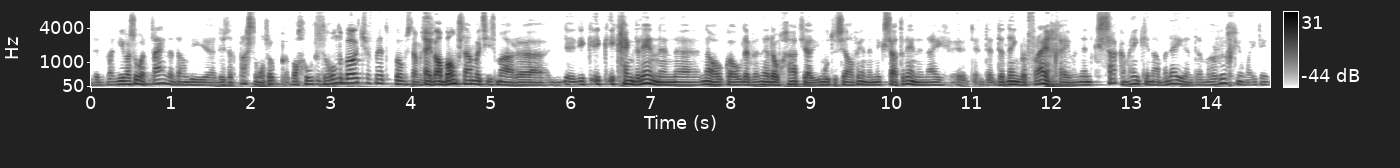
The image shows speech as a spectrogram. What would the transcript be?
dat, die was ook wat kleiner dan die, uh, dus dat paste ons ook wel goed. Met ronde bootje of met boomstammetjes? Nee, wel boomstammetjes, maar ik, ik, ik ging erin. En nou, ook al hebben we net over gehad, ja, je moet er zelf in. En ik zat erin en hij, dat ding werd vrijgegeven. En ik zak hem één keer naar beneden. En mijn rug, jongen, ik denk,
